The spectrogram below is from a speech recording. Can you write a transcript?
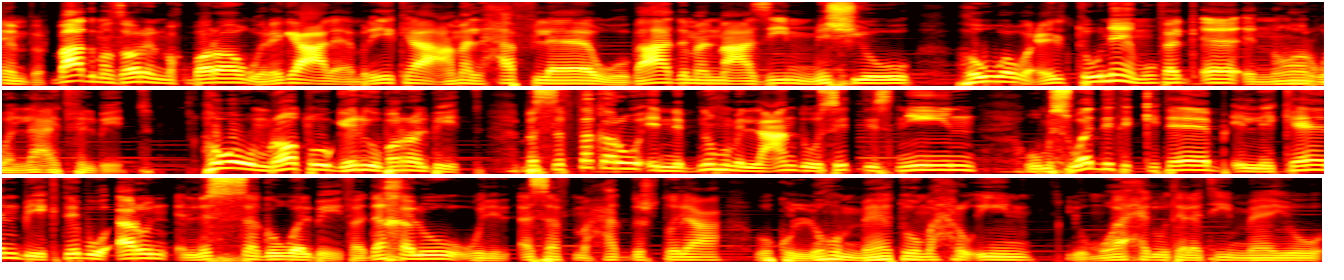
إمبر. بعد ما زار المقبرة ورجع على أمريكا عمل حفلة وبعد ما المعازيم مشيوا هو وعيلته ناموا. فجأة النار ولعت في البيت. هو ومراته جريوا بره البيت. بس افتكروا إن ابنهم اللي عنده ست سنين ومسودة الكتاب اللي كان بيكتبه أرون لسه جوه البيت. فدخلوا وللأسف محدش طلع وكلهم ماتوا محروقين. يوم 31 مايو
